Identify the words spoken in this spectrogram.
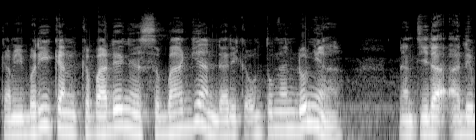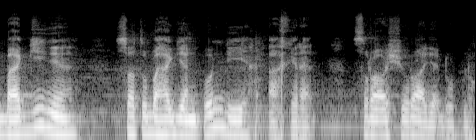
kami berikan kepadanya sebahagian dari keuntungan dunia dan tidak ada baginya suatu bahagian pun di akhirat surah Ash-Shura ayat 20.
